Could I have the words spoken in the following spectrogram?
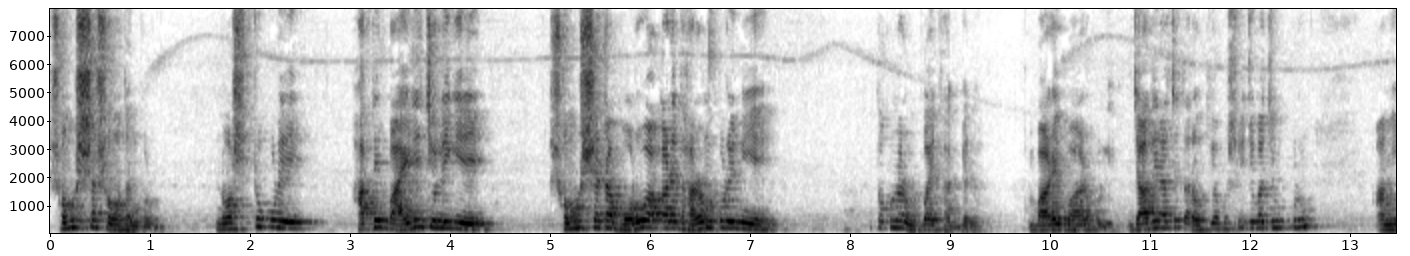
সমস্যার সমাধান করুন। নষ্ট করে হাতের বাইরে চলে গিয়ে সমস্যাটা বড় আকারে ধারণ করে নিয়ে তখন আর উপায় থাকবে না। বারে বার বলি, যাদের আছে তারা অতি অবশ্যই যোগাযোগ করুন। আমি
